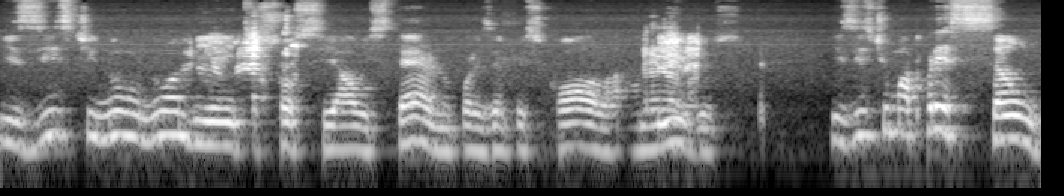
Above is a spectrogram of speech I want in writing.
existe no, no ambiente social externo, por exemplo, escola, amigos, existe uma pressão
